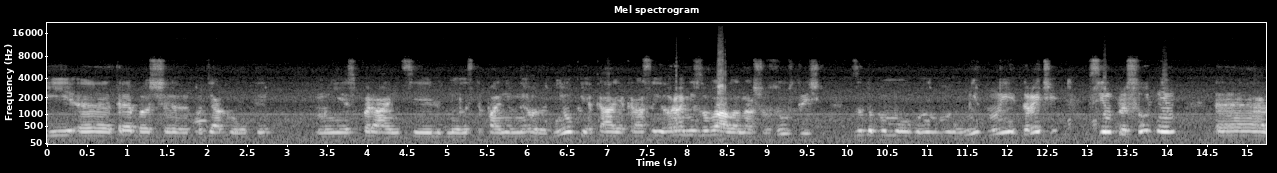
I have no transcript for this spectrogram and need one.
І е, треба ж подякувати моїй аспіранці Людмили Степанівни Городнюк, яка якраз і організувала нашу зустріч за допомогою МІД. Ну і, до речі, всім присутнім. Е,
